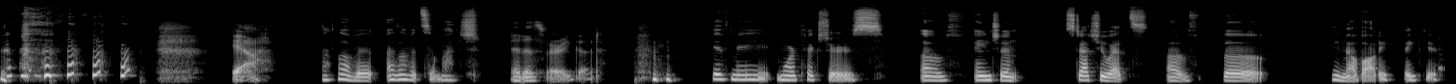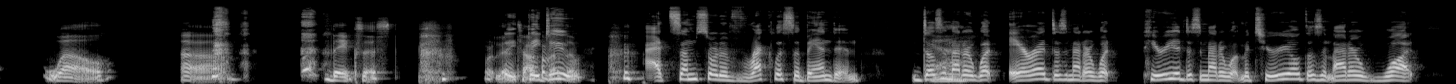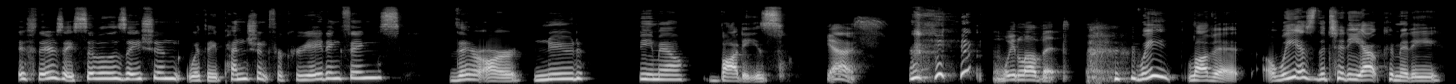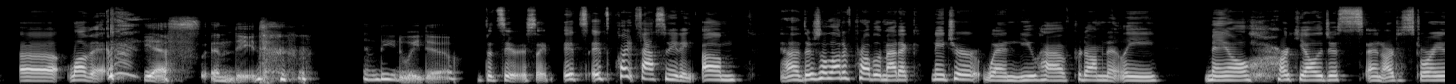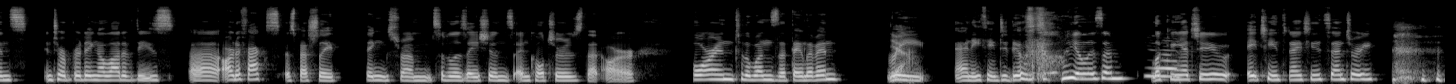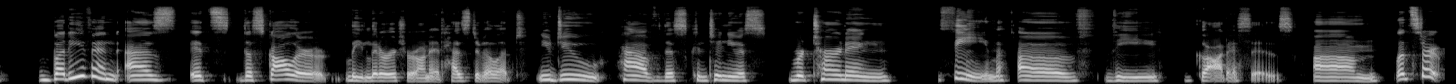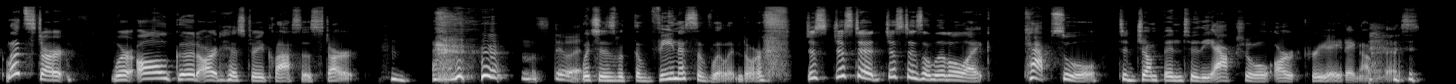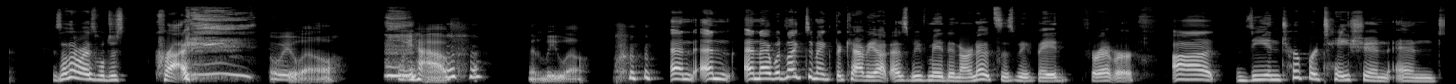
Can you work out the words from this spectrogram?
Yeah, i love it. I love it so much. It is very good. give me more pictures of ancient statuettes of the female body. Thank you. Well, um, they exist. They- they do. at some sort of reckless abandon doesn't Yeah. matter what era doesn't matter what period doesn't matter what material doesn't matter what if there's a civilization with a penchant for creating things there are nude female bodies yes, we love it. we love it we as the titty out committee uh love it yes, indeed, indeed we do. but seriously it's it's quite fascinating. Um uh, there's a lot of problematic nature when you have predominantly male archaeologists and art historians interpreting a lot of these uh, artifacts especially things from civilizations and cultures that are foreign to the ones that they live in. Re anything to do with colonialism. Looking at you 18th 19th century but even as it's the scholarly literature on it has developed you do have this continuous returning theme of the goddesses. Um let's start let's start where all good art history classes start. Let's do it. which is with the venus of willendorf. Just just to just as a little like capsule to jump into the actual art creating of this. Because otherwise we'll just cry we will. We have, and we will. and and and I would like to make the caveat as we've made in our notes as we've made forever uh the interpretation and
